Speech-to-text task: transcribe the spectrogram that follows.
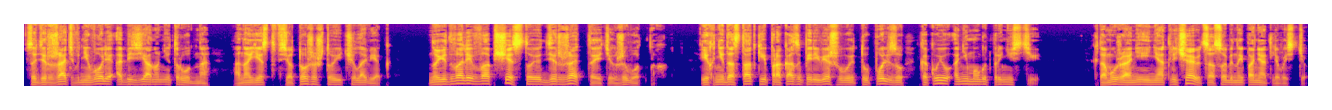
Содержать в неволе обезьяну нетрудно, она ест все то же, что и человек. Но едва ли вообще стоит держать-то этих животных. Их недостатки и проказы перевешивают ту пользу, какую они могут принести. К тому же они и не отличаются особенной понятливостью.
